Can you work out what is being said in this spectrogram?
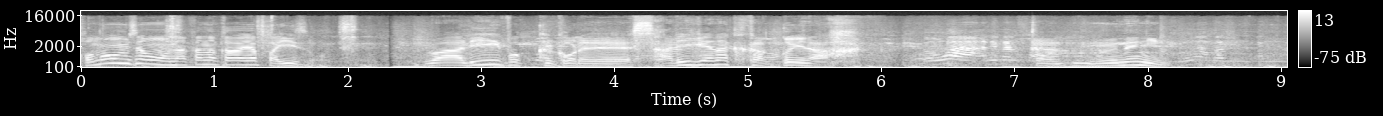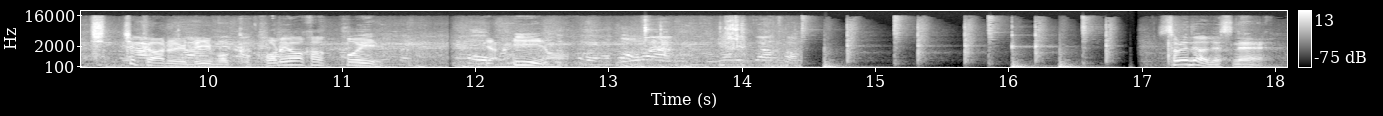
このお店もなかなかやっぱいいぞ。うわリーボックこれさりげなくかっこいいな。この胸にちっちゃくあるリーボック。これはかっこいい。いやいいなそれではですね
